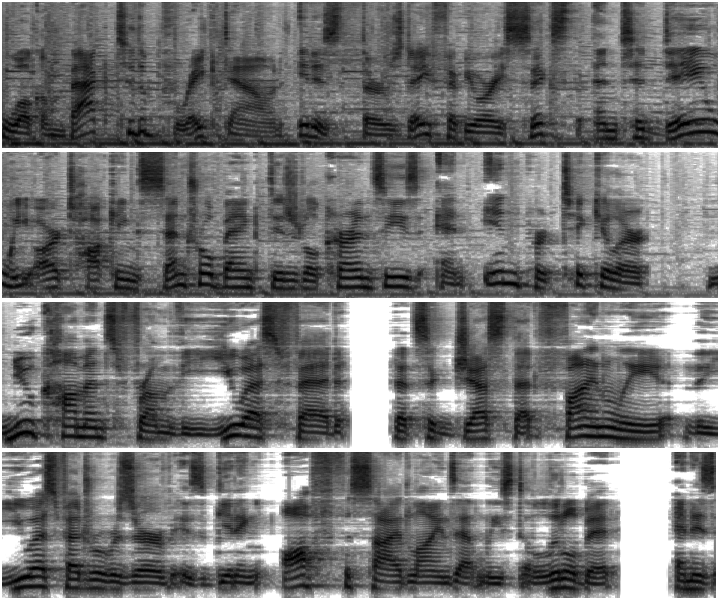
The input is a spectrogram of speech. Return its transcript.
Welcome back to the breakdown. It is Thursday, February 6th, and today we are talking central bank digital currencies and, in particular, new comments from the US Fed that suggests that finally the US Federal Reserve is getting off the sidelines at least a little bit and is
